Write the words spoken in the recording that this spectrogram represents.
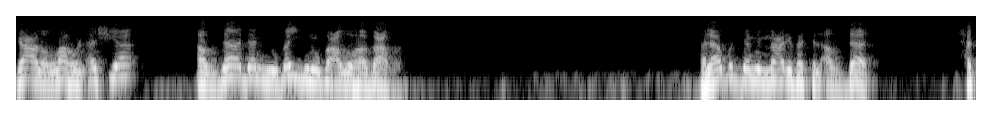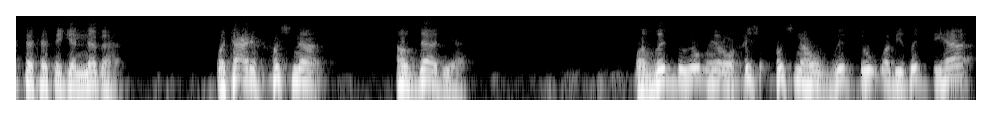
جعل الله الأشياء أضدادا يبين بعضها بعضا. فلا بد من معرفة الأضداد حتى تتجنبها وتعرف حسن أضدادها. والضد يظهر حسنه الضد وبضدها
